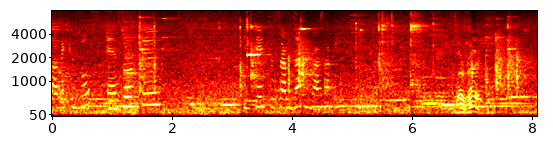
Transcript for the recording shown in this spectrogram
Barbecue sauce and ssamjang wasabi. All right.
